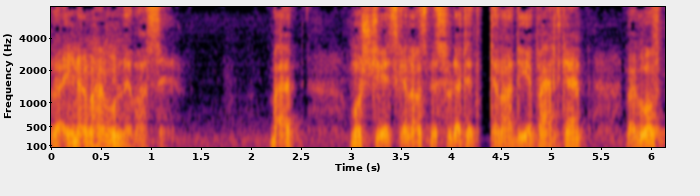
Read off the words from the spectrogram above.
و اینم همون لباسه. بعد مشتی اسکناس به صورت تناردیه پرت کرد و گفت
